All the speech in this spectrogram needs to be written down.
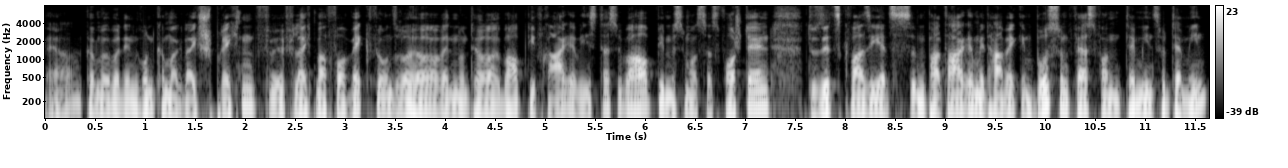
Ja, können wir über den Grund können wir gleich sprechen. Vielleicht mal vorweg für unsere Hörerinnen und Hörer überhaupt die Frage, wie ist das überhaupt? Wie müssen wir uns das vorstellen? Du sitzt quasi jetzt ein paar Tage mit Habeck im Bus und fährst von Termin zu Termin?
